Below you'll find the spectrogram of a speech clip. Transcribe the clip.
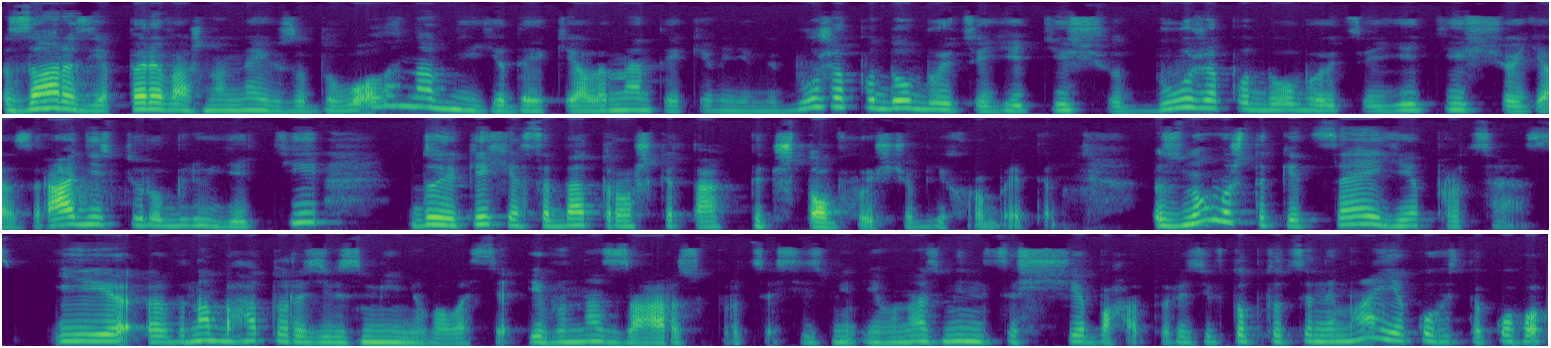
Зараз я переважно нею задоволена. В ній є деякі елементи, які мені не дуже подобаються, є ті, що дуже подобаються, є ті, що я з радістю роблю, є ті, до яких я себе трошки так підштовхую, щоб їх робити. Знову ж таки, це є процес. І е, вона багато разів змінювалася, і вона зараз у процесі змін, і вона зміниться ще багато разів. Тобто, це немає якогось такого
